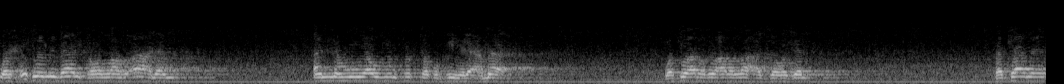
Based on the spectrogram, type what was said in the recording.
والحكمة من ذلك والله أعلم أنه يوم تكتب فيه الأعمال وتعرض على الله عز وجل فكان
